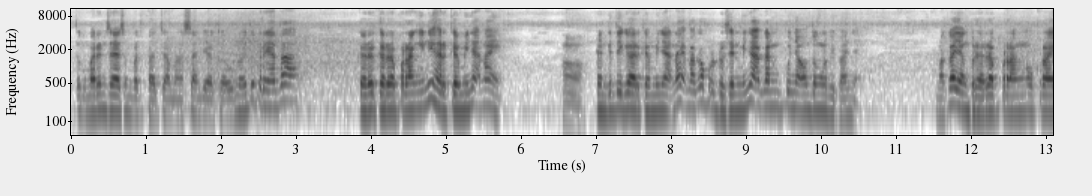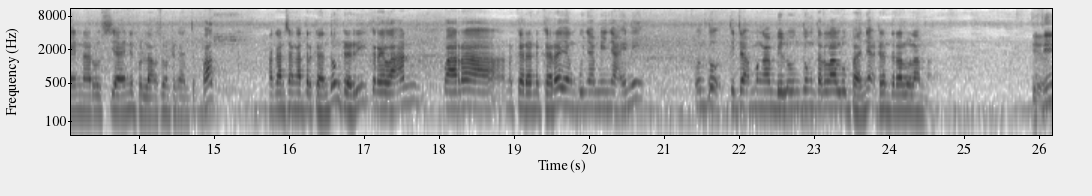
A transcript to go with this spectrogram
Itu kemarin saya sempat baca Mas Sandiaga Uno itu ternyata gara-gara perang ini harga minyak naik. Oh, Dan ketika harga minyak naik maka produsen minyak akan punya untung lebih banyak. Maka yang berharap perang Ukraina Rusia ini berlangsung dengan cepat akan sangat tergantung dari kerelaan para negara-negara yang punya minyak ini untuk tidak mengambil untung terlalu banyak dan terlalu lama. Iya. Jadi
